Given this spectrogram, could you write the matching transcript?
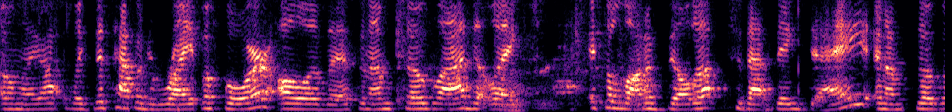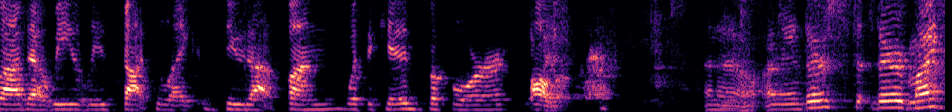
oh my god like this happened right before all of this and i'm so glad that like it's a lot of build up to that big day and i'm so glad that we at least got to like do that fun with the kids before all of this i know i mean there's there my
